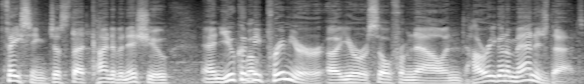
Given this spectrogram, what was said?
facing just that kind of an issue. And you could well, be premier a year or so from now. And how are you going to manage that?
